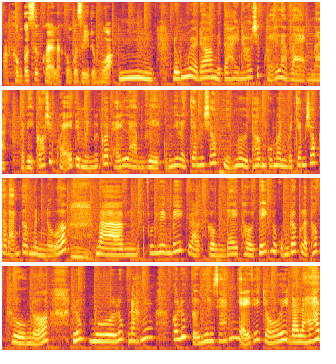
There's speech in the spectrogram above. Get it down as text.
và không có sức khỏe là không có gì đúng không ạ? Ừ, đúng rồi đó, người ta hay nói sức khỏe là vàng mà. Tại vì có sức khỏe thì mình mới có thể làm việc cũng như là chăm sóc những người thân của mình và chăm sóc cả bản thân mình nữa. Ừ. Mà Phương Duyên biết là gần đây thời tiết nó cũng rất là thất thường nữa lúc mưa lúc nắng có lúc tự nhiên sáng dậy thấy trời ơi đà lạt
